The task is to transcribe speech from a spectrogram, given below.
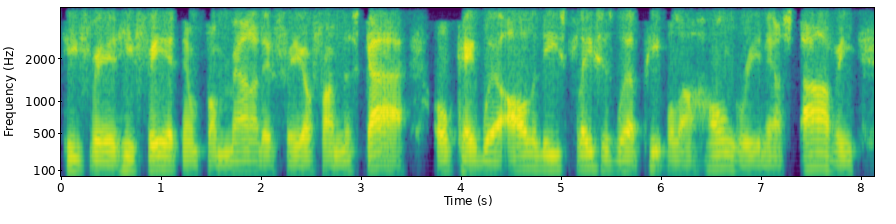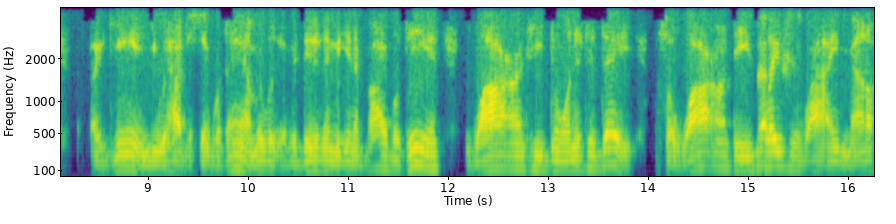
he fed he fed them from manna that fell from the sky. Okay, well, all of these places where people are hungry and they're starving, again, you would have to say, well, damn, it was if it did it in the, in the Bible then, why aren't he doing it today? So why aren't these places? Why ain't manna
